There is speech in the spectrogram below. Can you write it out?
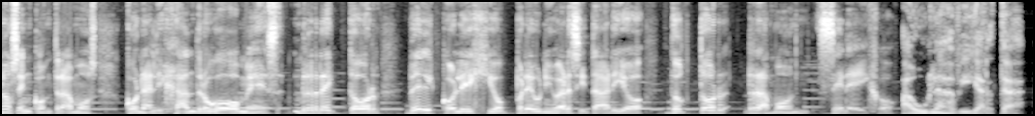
Nos encontramos con Alejandro Gómez, rector del colegio preuniversitario Doctor Ramón Cereijo. Aula abierta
